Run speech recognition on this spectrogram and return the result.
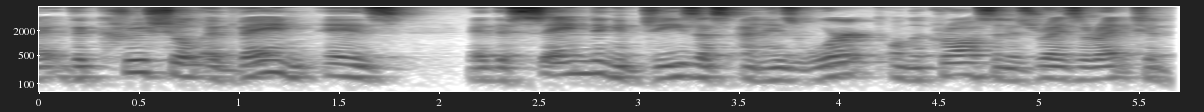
Uh, the crucial event is uh, the sending of Jesus and his work on the cross and his resurrection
